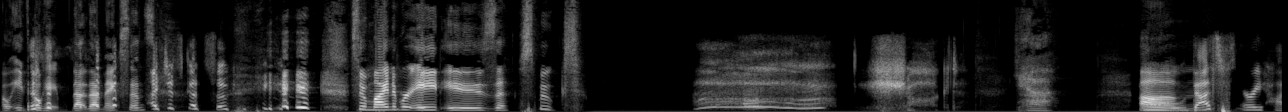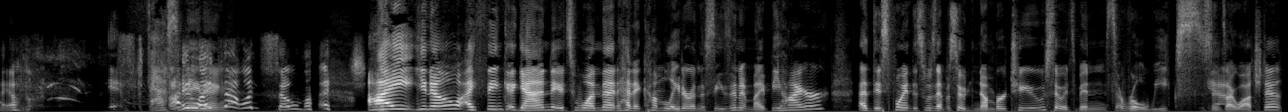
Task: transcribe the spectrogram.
Oh, eight, okay. that that makes sense. I just got so confused. so my number eight is Spooked. Shocked. Yeah. oh, Um, that's very high up. I like that one so much. I, you know, I think again, it's one that had it come later in the season, it might be higher. At this point, this was episode number two, so it's been several weeks since Yeah. I watched it.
